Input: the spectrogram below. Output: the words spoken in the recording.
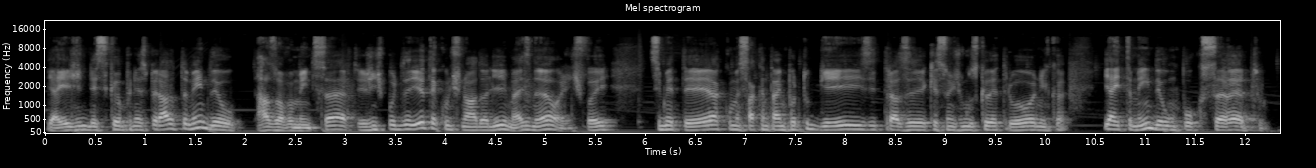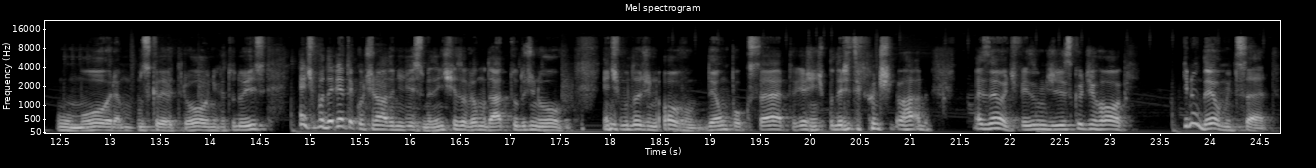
E aí, gente, nesse campo inesperado também deu razoavelmente certo, e a gente poderia ter continuado ali, mas não, a gente foi se meter a começar a cantar em português e trazer questões de música eletrônica. E aí também deu um pouco certo o humor, a música eletrônica, tudo isso. A gente poderia ter continuado nisso, mas a gente resolveu mudar tudo de novo. A gente mudou de novo, deu um pouco certo, e a gente poderia ter continuado. Mas não, a gente fez um disco de rock, que não deu muito certo.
